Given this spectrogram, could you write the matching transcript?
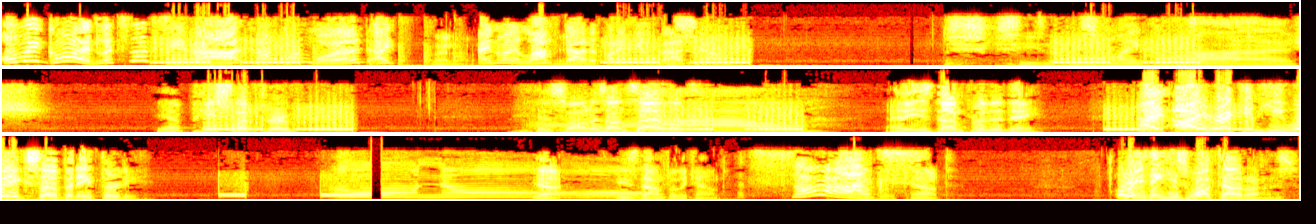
oh my god, let's not say that. Knock on wood. I, I know. I know I laughed Yeah. at it, but I feel bad now. He's, he's Oh my gosh. Yep, he slept through. His phone is on oh, silent, Wow. and he's done for the day. I I reckon he wakes up at 8:30. Oh no. Yeah, he's down for the count. That sucks. Down for the count. Or you think he's walked out on us?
